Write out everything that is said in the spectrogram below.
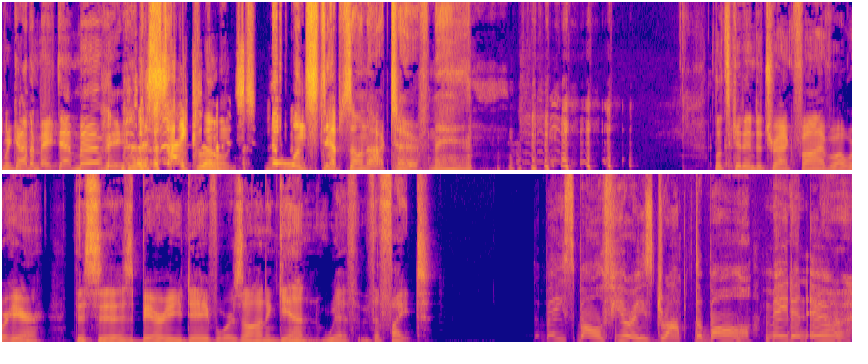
We got to make that movie. the cyclones. No one steps on our turf, man. Let's get into track five while we're here. This is Barry De Vorzon again with The Fight. The baseball furies dropped the ball, made an error.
